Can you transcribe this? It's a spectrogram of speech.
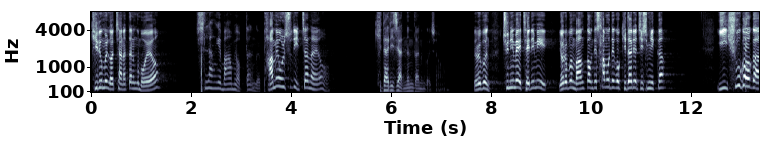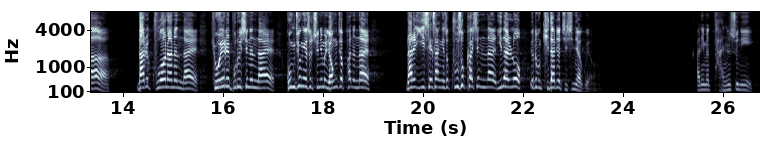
기름을 넣지 않았다는 건 뭐예요? 신랑의 마음이 없다는 거예요. 밤에 올 수도 있잖아요. 기다리지 않는다는 거죠. 여러분, 주님의 재림이 여러분 마음 가운데 사모되고 기다려지십니까? 이 휴거가 나를 구원하는 날, 교회를 부르시는 날, 공중에서 주님을 영접하는 날, 나를 이 세상에서 구속하시는 날, 이 날로 여러분 기다려지시냐고요. 아니면 단순히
